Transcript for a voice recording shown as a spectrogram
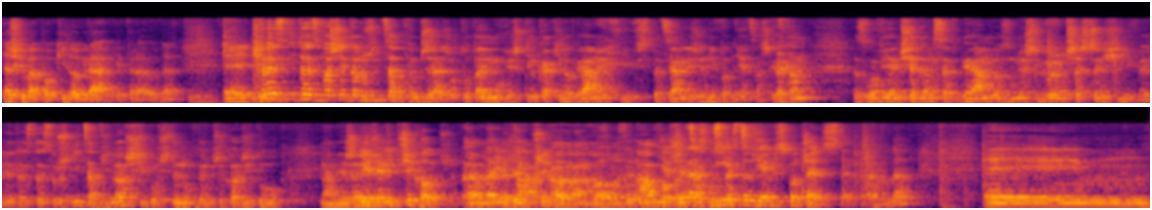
też chyba po kilogramie, prawda. E, I to, jest, I to jest właśnie ta różnica w wybrzeżu. Tutaj mówisz kilka kilogramów i specjalnie się nie podniecasz. Ja tam złowiłem 700 gram, rozumiesz, i byłem przeszczęśliwy. Nie? To, jest, to jest różnica w ilości bursztynu, który przychodzi tu na mierzenie. Jeżeli przychodzi, prawda? Jeżeli Tak, przychodzi, a- bo a w jeszcze raz nie jest to zjawisko częste, prawda? Ehm,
